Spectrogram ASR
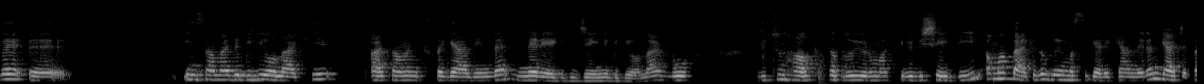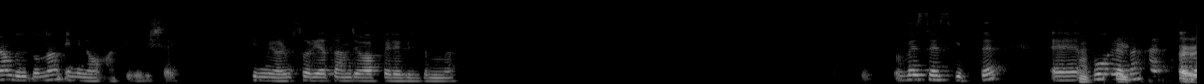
ve e, insanlar da biliyorlar ki Artanlı Mitis'e geldiğinde nereye gideceğini biliyorlar. Bu bütün halka duyurmak gibi bir şey değil ama belki de duyması gerekenlerin gerçekten duyduğundan emin olmak gibi bir şey. Bilmiyorum soruya tam cevap verebildim mi? Ve ses gitti. Ee, Hı, bu arada evet,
